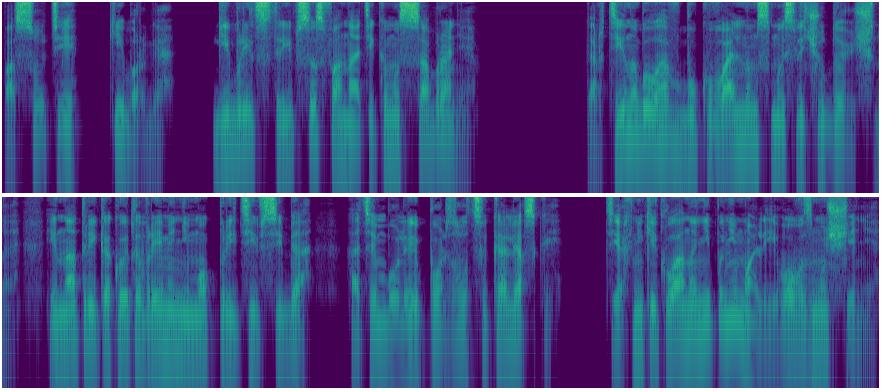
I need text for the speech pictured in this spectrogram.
По сути, киборга. Гибрид Стрипса с фанатиком из собрания. Картина была в буквальном смысле чудовищная, и Натрий какое-то время не мог прийти в себя, а тем более пользоваться коляской. Техники клана не понимали его возмущения.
